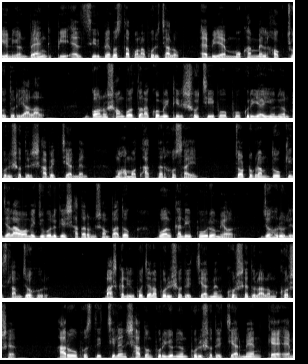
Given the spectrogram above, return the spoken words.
ইউনিয়ন ব্যাংক পিএলসির ব্যবস্থাপনা পরিচালক এবিএম মোকাম্মেল হক চৌধুরী আলাল। গণসংবর্ধনা কমিটির সচিব ও পুকুরিয়া ইউনিয়ন পরিষদের সাবেক চেয়ারম্যান মোহাম্মদ আক্তার হোসাইন। চট্টগ্রাম দক্ষিণ জেলা আওয়ামী যুবলীগের সাধারণ সম্পাদক বোয়ালখালী পৌর মেয়র জহুরুল ইসলাম জহুর। বাঁশখালী উপজেলা পরিষদের চেয়ারম্যান খোরশেদুল আলম খোরশেদ। আরও উপস্থিত ছিলেন সাধনপুর ইউনিয়ন পরিষদের chairman K M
